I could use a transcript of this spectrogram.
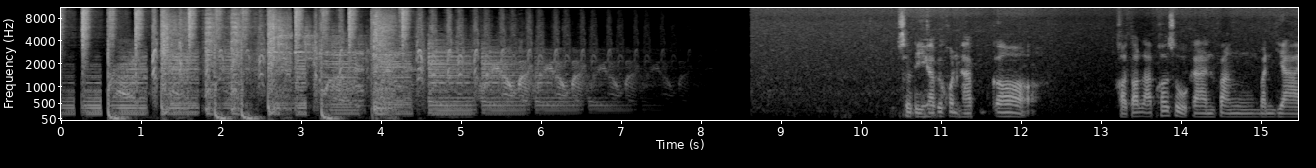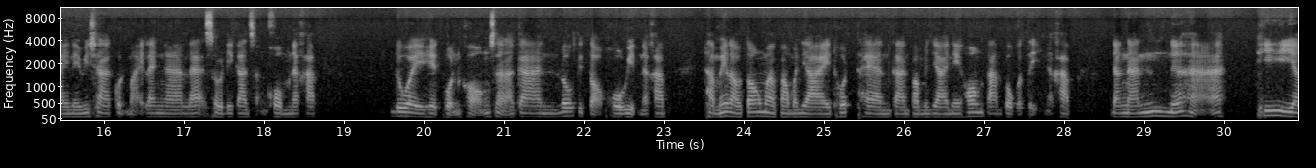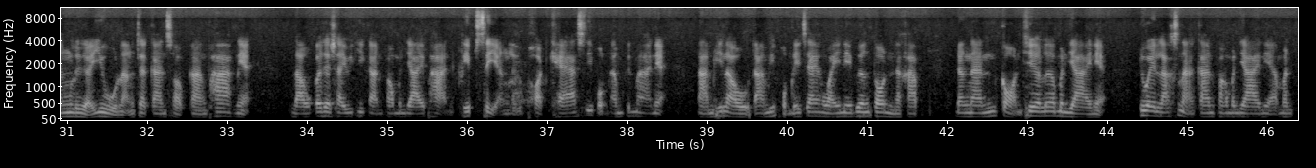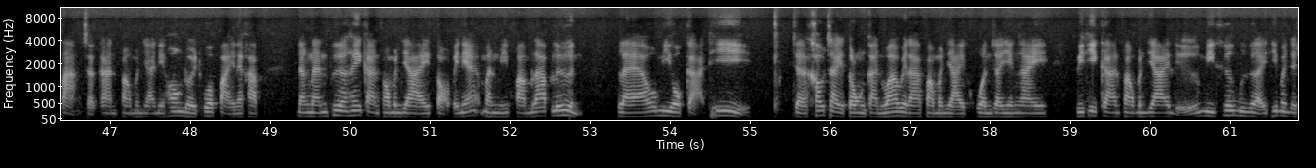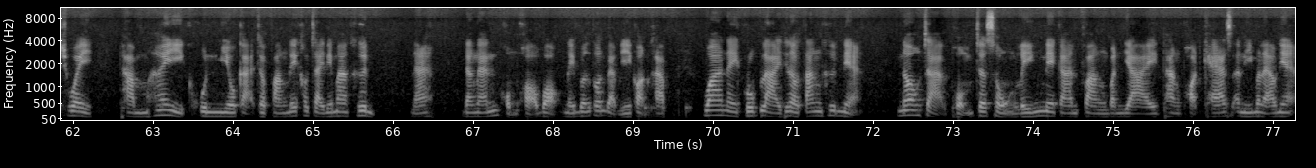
สวัสดีครับทุกคนครับก็ขอต้อนรับเข้าสู่การฟังบรรยายในวิชากฎหมายแรงงาน และสวัสดิการสังคมนะครับ ด้วยเหตุผลของสถานการณ์โรคติดต่อโควิดนะครับทำให้เราต้องมาฟังบรรยายทดแทนการฟังบรรยายในห้องตามปกตินะครับ ดังนั้นเนื้อหาที่ยังเหลืออยู่หลังจากการสอบกลางภาคเนี่ยเราก็จะใช้วิธีการฟังบรรยายผ่านคลิปเสียงหรือพอดแคสต์ที่ผมทำขึ้นมาเนี่ยตามที่เราตามที่ผมได้แจ้งไว้ในเบื้องต้นนะครับ ดังนั้นก่อนที่จะเริ่มบรรยายเนี่ยด้วยลักษณะการฟังบรรยายเนี่ยมันต่างจากการฟังบรรยายในห้องโดยทั่วไปนะครับ ดังนั้นเพื่อให้การฟังบรรยายต่อไปเนี้ยมันมีความราบลื่น แล้วมีโอกาสที่ จะเข้าใจตรงกันว่าเวลาฟังบรรยายควรจะยังไงวิธีการฟังบรรยาย หรือมีเครื่องมืออะไรที่มันจะช่วยทำให้คุณมีโอกาสจะฟังได้เข้าใจได้มากขึ้นนะดังนั้นผมขอบอกในเบื้องต้นแบบนี้ก่อนครับ ว่าในกลุ่มไลน์ที่เราตั้งขึ้นเนี่ยนอกจากผมจะส่งลิงก์ในการฟังบรรยายทางพอดแคสต์อันนี้มาแล้วเนี่ย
